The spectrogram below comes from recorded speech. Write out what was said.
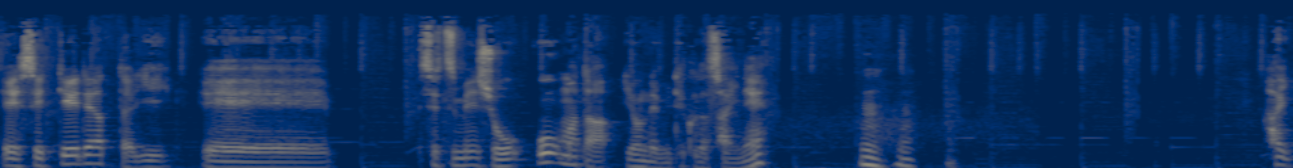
えー設定であったり、えー説明書をまた読んでみてくださいね。うん、うん。はい。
